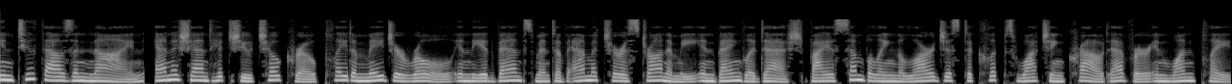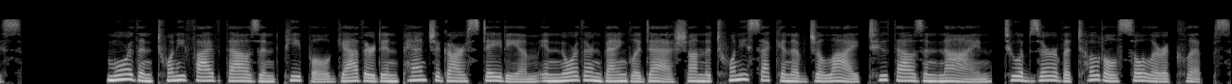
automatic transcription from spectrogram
In 2009, Anushandhitshu Chokro played a major role in the advancement of amateur astronomy in Bangladesh by assembling the largest eclipse-watching crowd ever in one place. More than 25,000 people gathered in Panchgarh Stadium in northern Bangladesh on the 22nd of July 2009 to observe a total solar eclipse.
